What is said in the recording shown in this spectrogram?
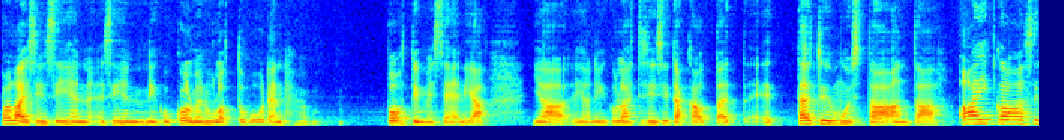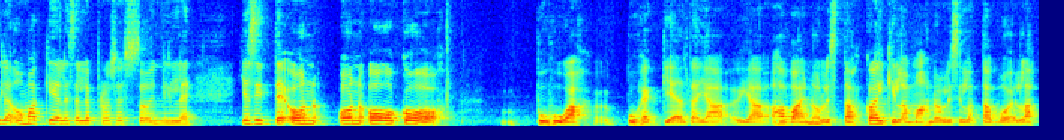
palaisin siihen, siihen niin kuin kolmen ulottuvuuden pohtimiseen ja, ja, ja niin kuin lähtisin sitä kautta, että, että täytyy muistaa antaa aikaa sille omakieliselle prosessoinnille ja sitten on, on ok puhua puhekieltä ja, ja havainnollistaa kaikilla mahdollisilla tavoilla,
